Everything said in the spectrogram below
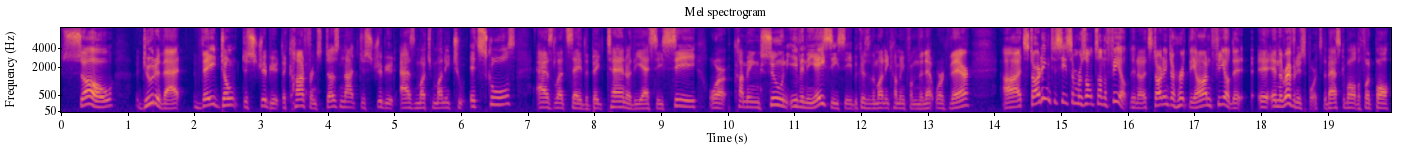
So, due to that, they don't distribute, the conference does not distribute as much money to its schools as, let's say, the Big Ten or the SEC, or coming soon, even the ACC, because of the money coming from the network there. Uh, it's starting to see some results on the field. You know, it's starting to hurt the on-field i- i- in the revenue sports, the basketball, the football.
